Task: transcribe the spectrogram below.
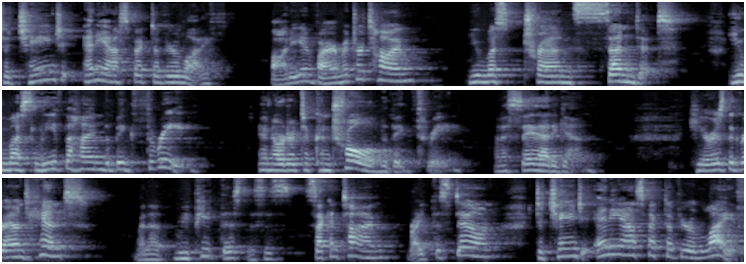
to change any aspect of your life, body, environment, or time, you must transcend it. You must leave behind the big three in order to control the big three. I'm going to say that again. Here is the grand hint. I'm going to repeat this. This is second time. Write this down. To change any aspect of your life,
